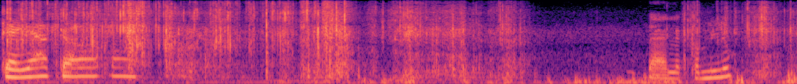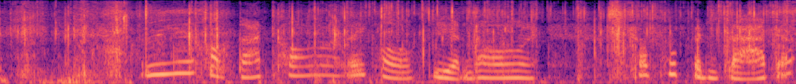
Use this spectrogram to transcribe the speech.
แกยากจังได้แล้วก็ไม่รู้เอ้ยขอการ์ดทองเอ้ยขอเหรียญทองหน่อย ถ้าพูดเป็นการ์ดอะ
